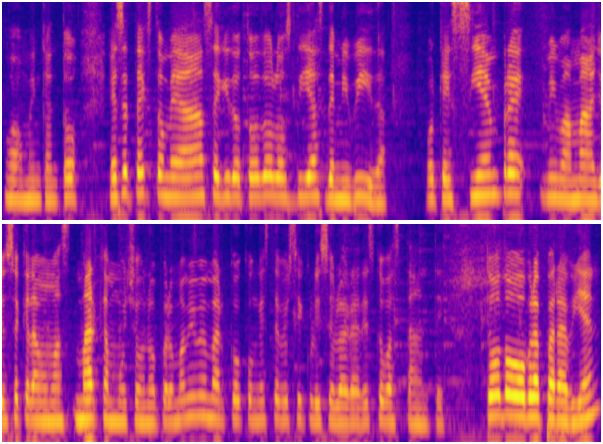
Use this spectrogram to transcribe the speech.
Wow, me encantó. Ese texto me ha seguido todos los días de mi vida, porque siempre mi mamá, yo sé que la mamá marca mucho, ¿no? Pero mami me marcó con este versículo y se lo agradezco bastante. Todo obra para bien,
